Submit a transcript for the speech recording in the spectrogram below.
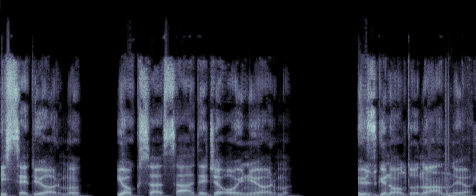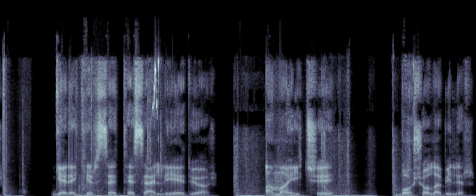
hissediyor mu yoksa sadece oynuyor mu? Üzgün olduğunu anlıyor. Gerekirse teselli ediyor. Ama içi boş olabilir.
